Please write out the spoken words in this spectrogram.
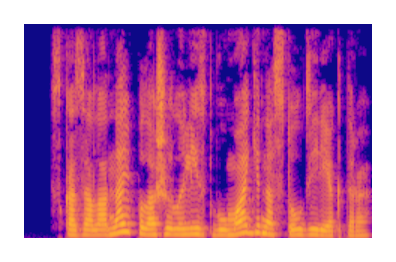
– сказала она и положила лист бумаги на стол директора.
